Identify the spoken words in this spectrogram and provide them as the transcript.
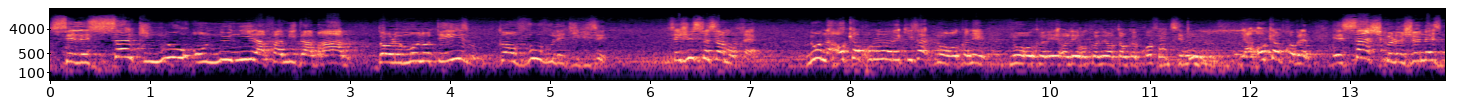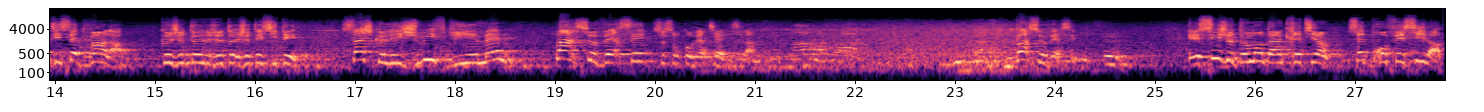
C'est les seuls qui, nous, ont uni la famille d'Abraham dans le monothéisme quand vous, vous les divisez. C'est juste ça, mon frère. Nous, on n'a aucun problème avec Isaac. Nous, on, nous on, on les reconnaît en tant que prophètes, c'est tout. Il n'y a aucun problème. Et sache que le Genèse 17-20, là, que je te- je te- je t'ai cité, sache que les juifs du Yémen, par ce verset, se sont convertis à l'islam. Par ce verset. Et si je demande à un chrétien, cette prophétie-là,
